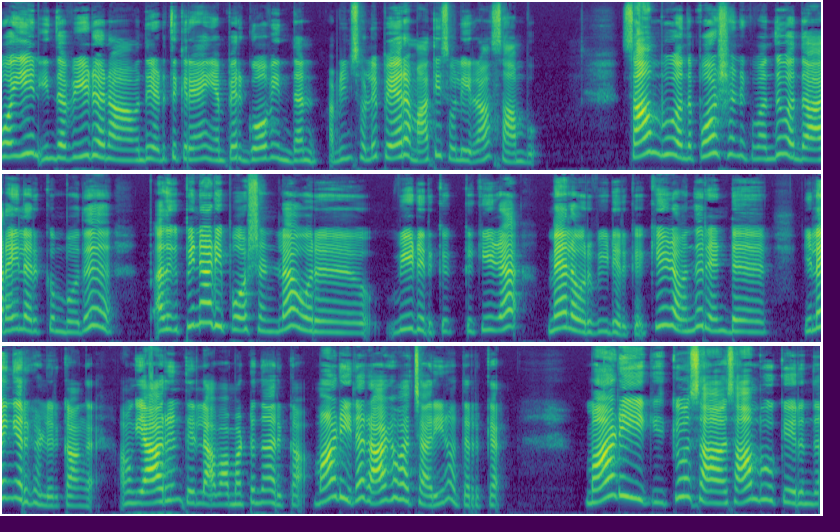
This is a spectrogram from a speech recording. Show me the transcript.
போய் இந்த வீடை நான் வந்து எடுத்துக்கிறேன் என் பேர் கோவிந்தன் அப்படின்னு சொல்லி பேரை மாற்றி சொல்லிடுறான் சாம்பு. சாம்பு அந்த போர்ஷனுக்கு வந்து அந்த அறையில் இருக்கும்போது அதுக்கு பின்னாடி போர்ஷனில் ஒரு வீடு இருக்குது கீழே மேலே ஒரு வீடு இருக்குது கீழே வந்து ரெண்டு இளைஞர்கள் இருக்காங்க. அவங்க யாருன்னு தெரியல அவள் மட்டும்தான் இருக்கா. மாடியில் ராகவாச்சாரின்னு ஒருத்தர் இருக்கார். மாடிக்கும் சா சாம்புவுக்கு இருந்த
